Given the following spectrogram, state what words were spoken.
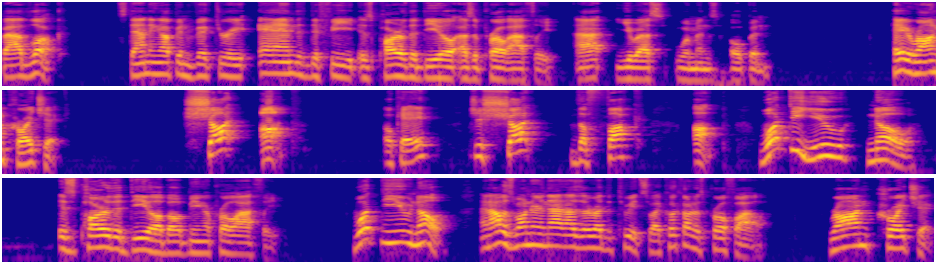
Bad look. Standing up in victory and defeat is part of the deal as a pro athlete at US Women's Open. Hey, Ron Kroichick. Shut up. Okay? Just shut the fuck up. What do you know is part of the deal about being a pro athlete? What do you know? And I was wondering that as I read the tweet. So I click on his profile. Ron Kroichick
